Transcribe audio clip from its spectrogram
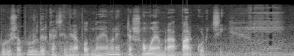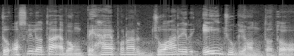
পুরুষরা পুরুষদের কাছে নিরাপদ নয়, এমন একটা সময় আমরা পার করছি। তো অশ্লীলতা এবং বেহায়াপনার জোয়ারের এই যুগে অন্তত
